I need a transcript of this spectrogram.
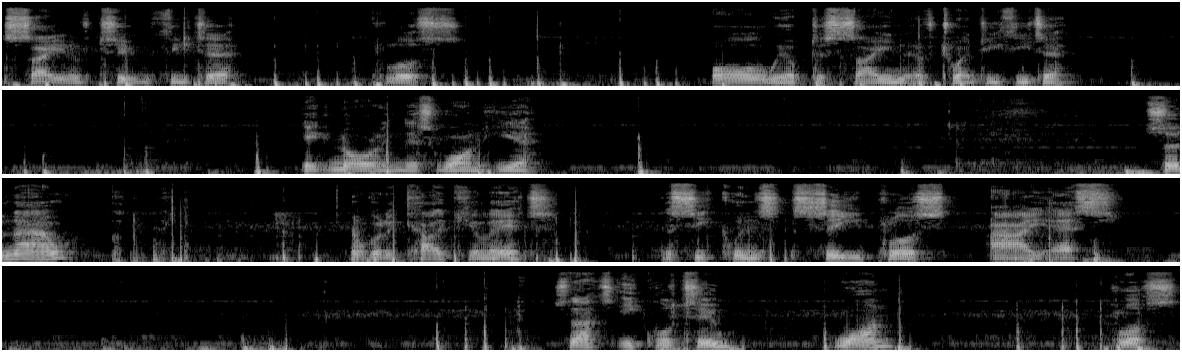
sine of 2 theta plus all the way up to sine of 20 theta. Ignoring this one here. So now I'm going to calculate the sequence C plus IS so that's equal to 1 plus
